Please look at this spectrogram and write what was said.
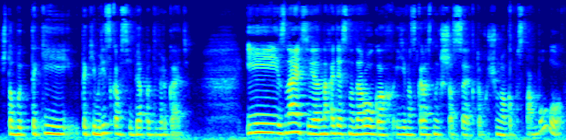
чтобы такие, таким рискам себя подвергать? И, знаете, находясь на дорогах и на скоростных шоссе, которых очень много по Стамбулу,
